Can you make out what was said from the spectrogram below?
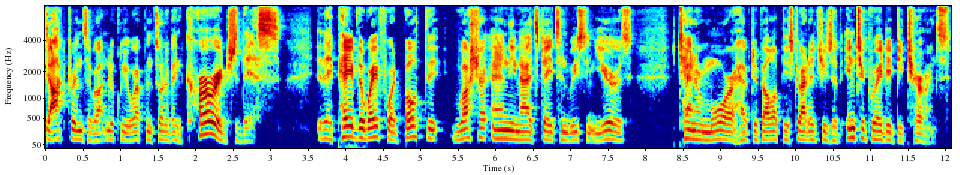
doctrines about nuclear weapons sort of encourage this. They pave the way for it. Both the Russia and the United States in recent years 10 or more have developed these strategies of integrated deterrence.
